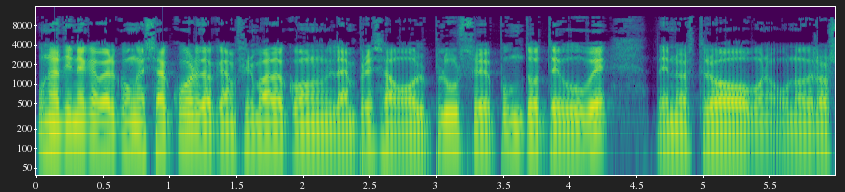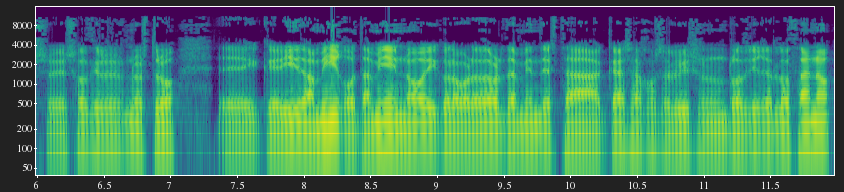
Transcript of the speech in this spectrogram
Una tiene que ver con ese acuerdo que han firmado con la empresa GolPlus.tv de nuestro, bueno, uno de los eh, socios es nuestro eh, querido amigo también, ¿no? Y colaborador también de esta casa, José Luis Rodríguez Lozano.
